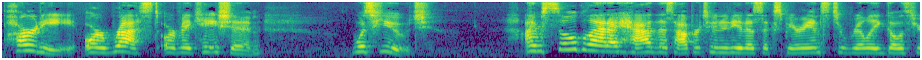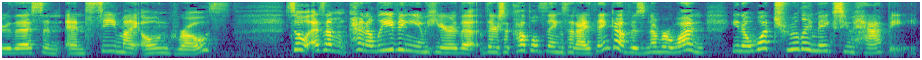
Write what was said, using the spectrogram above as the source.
party or rest or vacation was huge. I'm so glad I had this opportunity, this experience to really go through this and, and see my own growth. So as I'm kind of leaving you here, the, there's a couple things that I think of is number one, you know, what truly makes you happy?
